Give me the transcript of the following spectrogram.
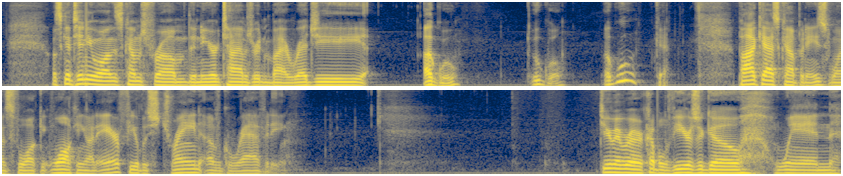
let's continue on. This comes from the New York Times, written by Reggie Ugwu, Ugwu, Ugwu. Okay. Podcast companies, once walking walking on air, feel the strain of gravity. Do you remember a couple of years ago when?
